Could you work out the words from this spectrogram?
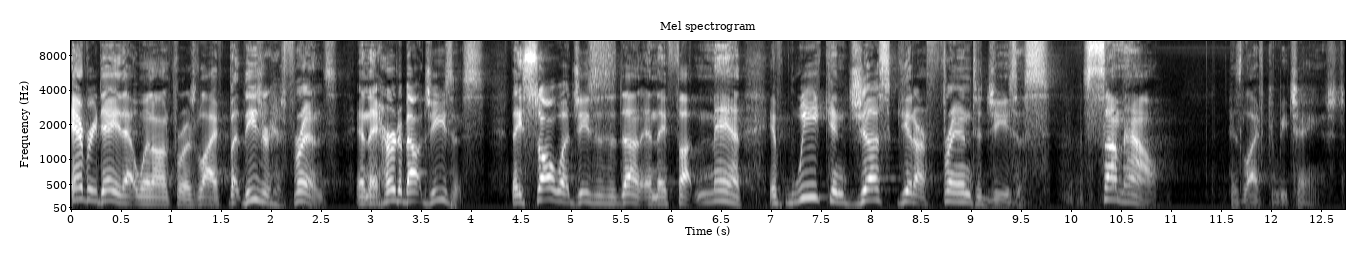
Every day that went on for his life. But these are his friends, and they heard about Jesus. They saw what Jesus had done, and they thought, man, if we can just get our friend to Jesus, somehow his life can be changed.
